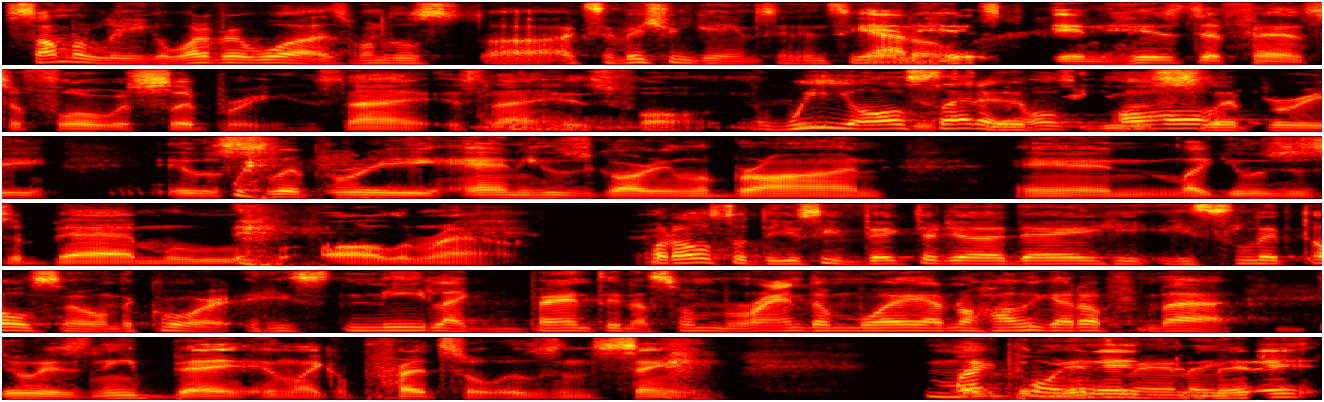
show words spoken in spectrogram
summer league or whatever it was, one of those uh, exhibition games in, in Seattle. In his, in his, defense, the floor was slippery. It's not. It's not his mm, fault. We all said it. it was, he was all, slippery. It was slippery, and he was guarding LeBron, and like it was just a bad move all around. But also, do you see Victor the other day? He he slipped also on the court. His knee like bent in a, some random way. I don't know how he got up from that. Dude, his knee bent in like a pretzel. It was insane. My like point minute, is, man, like, minute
